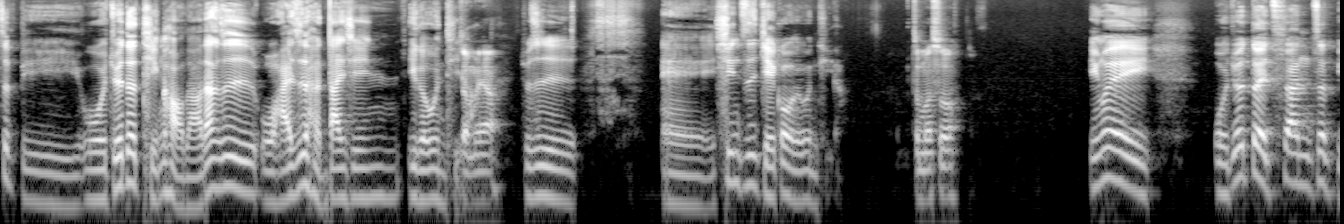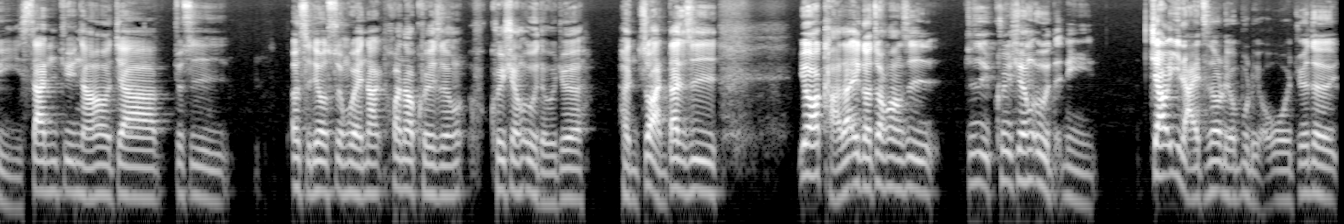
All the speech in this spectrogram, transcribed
这比我觉得挺好的啊，但是我还是很担心一个问题。怎么样？就是，诶，薪资结构的问题啊。怎么说？因为我觉得对，算这笔三军，然后加就是二十六顺位，那换到 Christian Christian Wood，我觉得很赚，但是又要卡在一个状况是，就是 Christian Wood，你交易来之后留不留？我觉得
